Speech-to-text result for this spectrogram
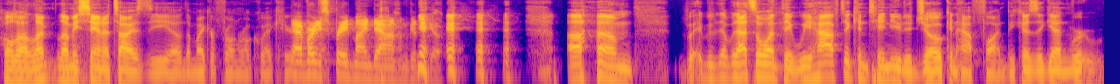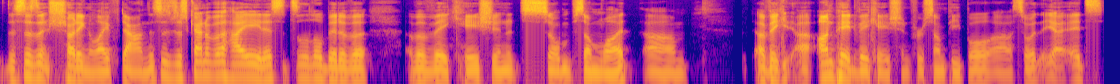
Hold on, let, let me sanitize the uh, the microphone real quick here. I've already sprayed mine down. I'm good to go. um, that's the one thing we have to continue to joke and have fun because again, we're this isn't shutting life down. This is just kind of a hiatus. It's a little bit of a of a vacation. So somewhat um, a vac- uh, unpaid vacation for some people. Uh, so yeah, it's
